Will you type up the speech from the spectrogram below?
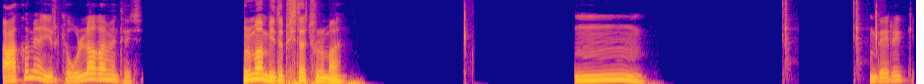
막으면 이렇게 올라가면 되지. 줄만 믿읍시다 줄만. 음. 내릴게.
